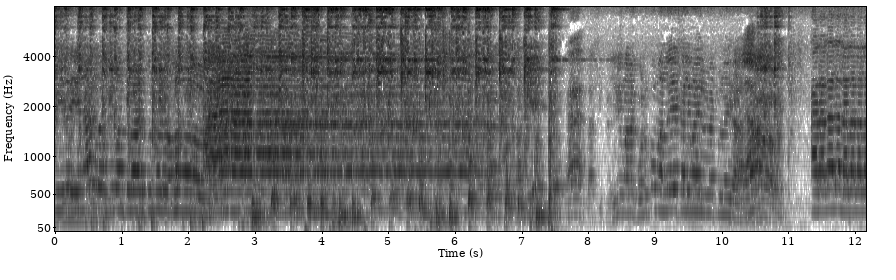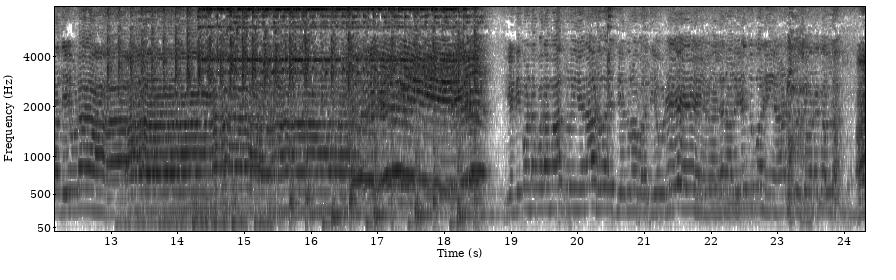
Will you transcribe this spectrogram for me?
మీద ఏనాడు వడ్డీవంతులాడుతున్నాడు ఇవి మన కొడుకు మల్లయ్య కలిమాయలు ఉన్నట్టున్నాయిరా. అలా దేవుడా. ఎండికొండ పరమాత్ముడు ఏనాడు వారి చేతిలో దేవుడే. అంజనాలు వేసుకొని ఆడు చూసేవరకల్లా ఆ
